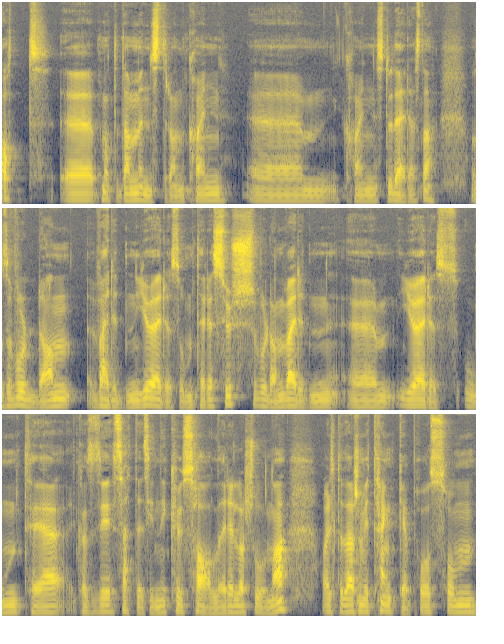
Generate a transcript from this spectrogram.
at måte, de mønstrene kan, eh, kan studeres. Da. Altså hvordan verden gjøres om til ressurs, hvordan verden eh, gjøres om til si, settes inn i kausale relasjoner. Alt det der som vi tenker på som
